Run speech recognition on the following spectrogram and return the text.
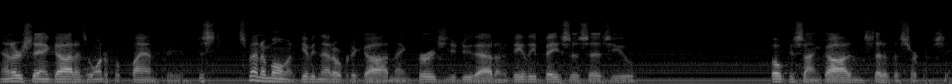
and understand God has a wonderful plan for you. Just spend a moment giving that over to God, and I encourage you to do that on a daily basis as you focus on God instead of the circumstance.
